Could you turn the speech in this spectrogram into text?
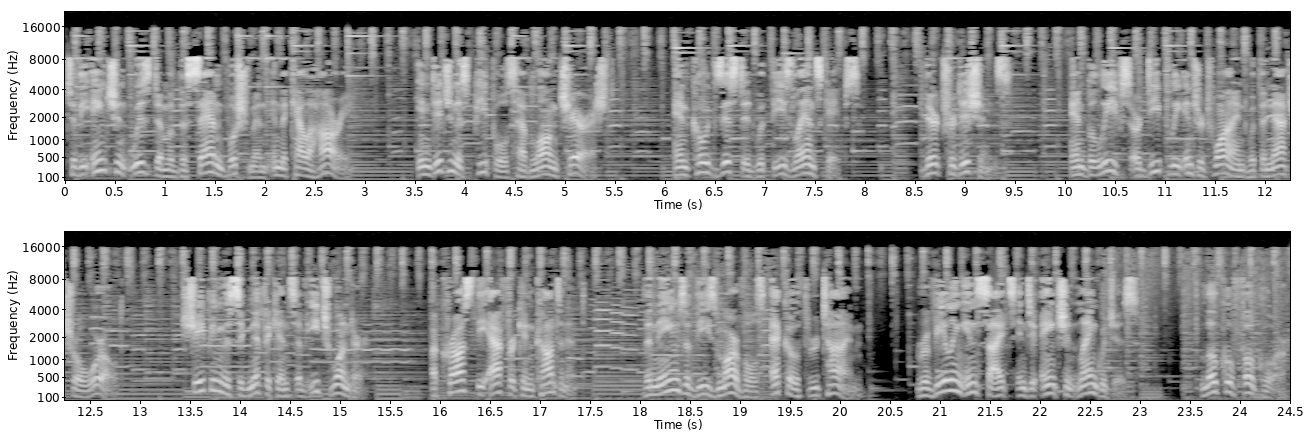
to the ancient wisdom of the San Bushmen in the Kalahari, indigenous peoples have long cherished and coexisted with these landscapes. Their traditions and beliefs are deeply intertwined with the natural world, shaping the significance of each wonder. Across the African continent, the names of these marvels echo through time, revealing insights into ancient languages, local folklore,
